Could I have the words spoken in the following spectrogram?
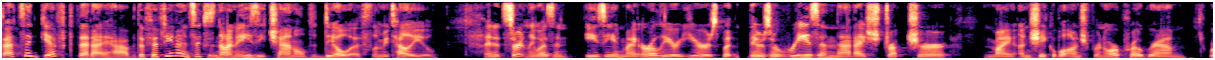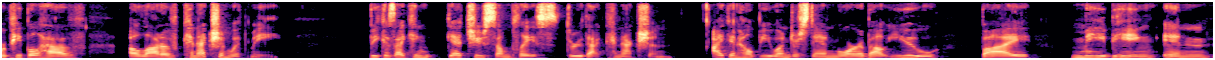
That's a gift that I have. The 596 is not an easy channel to deal with, let me tell you. And it certainly wasn't easy in my earlier years, but there's a reason that I structure my Unshakable Entrepreneur program where people have a lot of connection with me because I can get you someplace through that connection. I can help you understand more about you by me being in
